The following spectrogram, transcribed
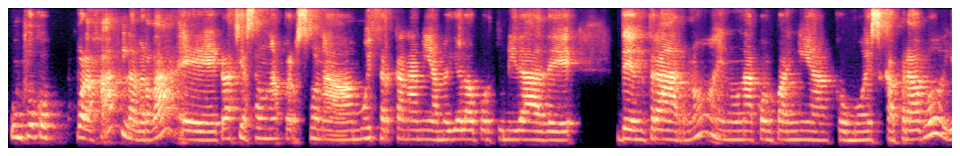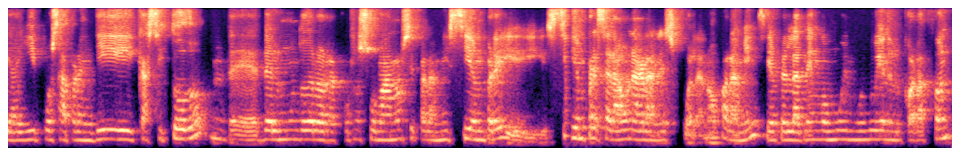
un poco por azar, la verdad. Eh, gracias a una persona muy cercana a mí me dio la oportunidad de de entrar en una compañía como es Capravo y allí pues aprendí casi todo del mundo de los recursos humanos y para mí siempre, y siempre será una gran escuela, ¿no? Para mí, siempre la tengo muy, muy, muy en el corazón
